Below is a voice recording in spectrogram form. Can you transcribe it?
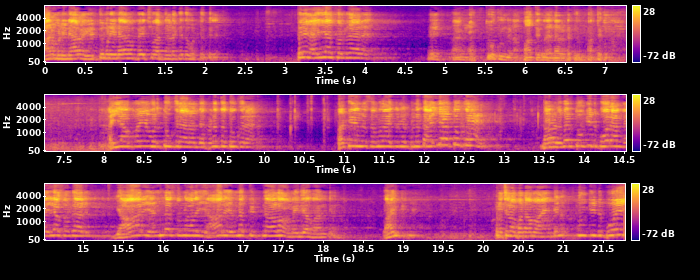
ஆறு மணி நேரம் எட்டு மணி நேரம் பேச்சுவார்த்தை நடக்குது ஒத்துக்கல. பிறகு ஐயா சொல்றாரு தூக்குங்கடா பாத்துக்கலாம் என்ன நடக்குது பாத்துக்கலாம் ஐயா போய் அவர் தூக்குறாரு அந்த பிணத்தை தூக்குறாரு. பட்டியலின சமுதாயத்தினுடைய பிணத்தை ஐயா தூக்குறாரு. நாலு பேர் தூக்கிட்டு போறாங்க ஐயா சொல்றாரு. யார் என்ன சொன்னாலும் யார் என்ன திட்டினாலும் அமைதியா வாங்க. வாங்கிக்கங்க. பிரச்சனை பண்ணாம வாங்கிக்கணும் தூக்கிட்டு போய்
